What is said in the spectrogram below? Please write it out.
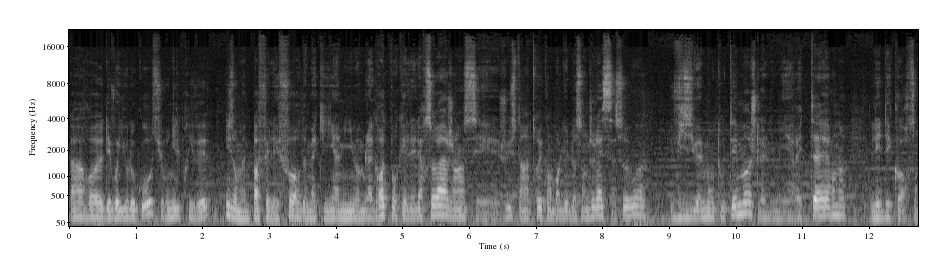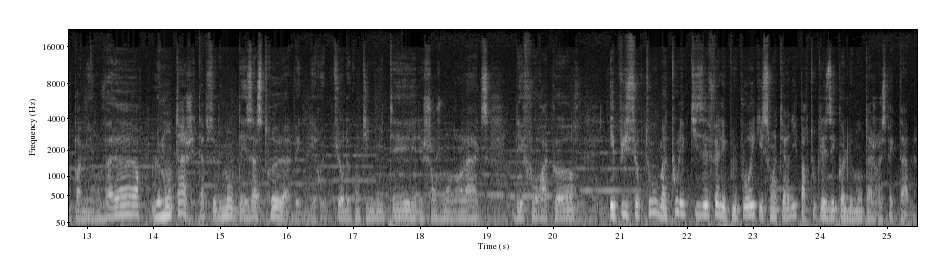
par euh, des voyous locaux sur une île privée. Ils ont même pas fait l'effort de maquiller un minimum la grotte pour qu'elle ait l'air sauvage, hein. c'est juste un truc en banlieue de Los Angeles, ça se voit. Visuellement tout est moche, la lumière est terne, les décors sont pas mis en valeur, le montage est absolument désastreux avec des ruptures de continuité, des changements dans l'axe, des faux raccords, et puis surtout ben, tous les petits effets les plus pourris qui sont interdits par toutes les écoles de montage respectables.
